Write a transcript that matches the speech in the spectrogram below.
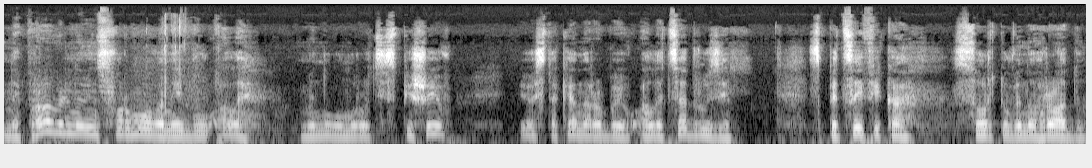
неправильно він сформований був, але в минулому році спішив і ось таке наробив. Але це, друзі, специфіка сорту винограду.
